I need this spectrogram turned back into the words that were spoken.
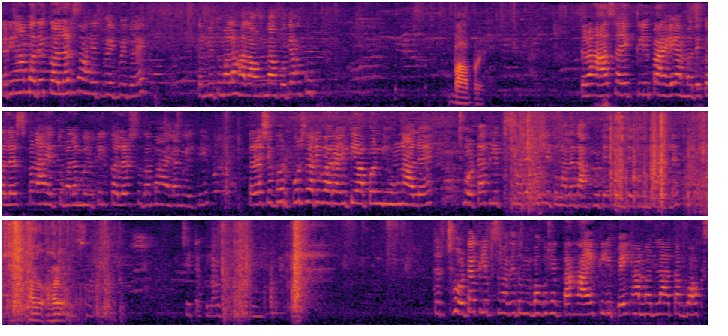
तर ह्यामध्ये कलर्स आहेत वेगवेगळे. तर मी तुम्हाला हा लावून दाखवते. हा खूप बापरे. तर हा असा एक क्लिप आहे. यामध्ये कलर्स पण आहेत. तुम्हाला मिळतील. कलर सुद्धा पाहायला मिळतील. तर असे भरपूर सारी व्हरायटी आपण घेऊन आलोय. छोट्या क्लिप्समध्ये पण मी तुम्हाला दाखवते कोणते कोणते चिटकलं. होतं. तर छोट्या क्लिप्समध्ये तुम्ही बघू शकता. हा एक क्लिप आहे. ह्यामधला आता बॉक्स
